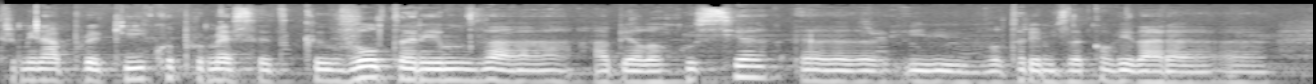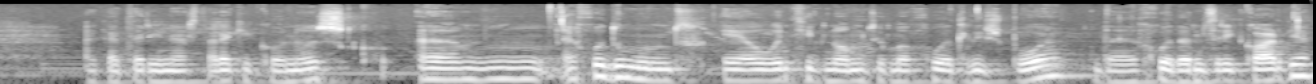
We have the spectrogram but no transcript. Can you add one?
terminar por aqui com a promessa de que voltaremos à, à Bielorrússia uh, e voltaremos a convidar a, a, a, Catarina a estar aqui connosco. Um, a Rua do Mundo é o antigo nome de uma rua de Lisboa, da Rua da Misericórdia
